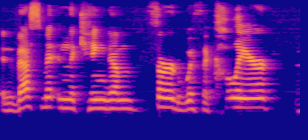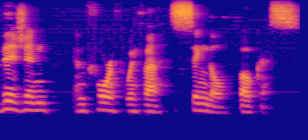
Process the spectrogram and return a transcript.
investment in the kingdom, third, with a clear vision, and fourth, with a single focus.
